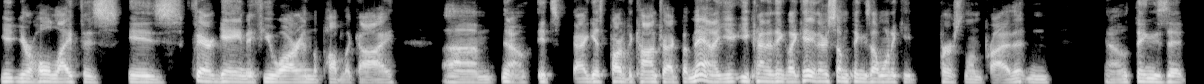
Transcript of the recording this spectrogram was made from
your whole life is is fair game if you are in the public eye. Um, you know, it's I guess part of the contract. But man, you you kind of think like, hey, there's some things I want to keep personal and private, and you know, things that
